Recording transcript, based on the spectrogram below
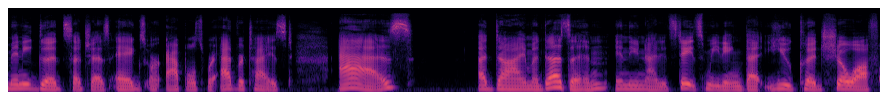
many goods such as eggs or apples were advertised as a dime a dozen in the United States, meaning that you could show off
